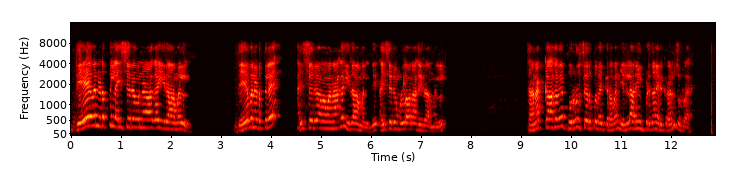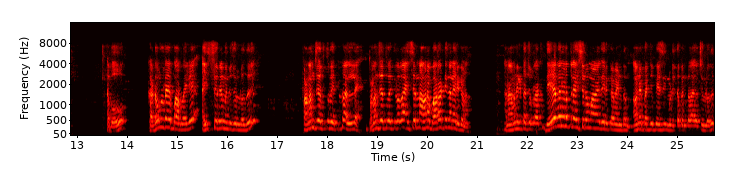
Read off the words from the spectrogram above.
தேவனிடத்தில் ஐஸ்வர்யவனாக இராமல். தேவனிடத்திலே ஐஸ்வர்யவனாக இராமல். ஐஸ்வர்யம் உள்ளவனாக இராமல். தனக்காகவே பொருள் சேர்த்து வைக்கிறவன் எல்லாரையும் இப்படிதான் இருக்கிறான்னு சொல்றாரு. அப்போ கடவுளுடைய பார்வையிலே ஐஸ்வர்யம் என்று சொல்வது பணம் சேர்த்து வைத்தது அல்ல. பணம் சேர்த்து வைக்கிறதா ஐஸ்வர்யம் அவனை பாராட்டி தானே இருக்கணும். ஆனா அவன்கிட்ட சொல்றாரு தேவனிடத்தில் ஐஸ்வர்யமாக இருக்க வேண்டும். அவனை பற்றி பேசி முடித்த பின்பதாக சொல்வது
